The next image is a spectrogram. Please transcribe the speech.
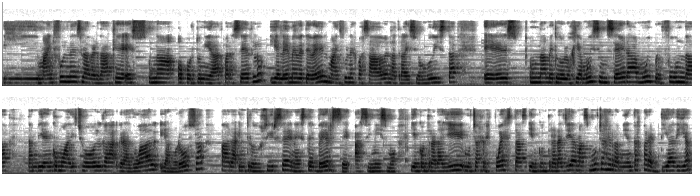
Y mindfulness, la verdad que es una oportunidad para hacerlo. Y el MBTV, el mindfulness basado en la tradición budista, es una metodología muy sincera, muy profunda, también como ha dicho Olga, gradual y amorosa, para introducirse en este verse a sí mismo y encontrar allí muchas respuestas y encontrar allí además muchas herramientas para el día a día,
